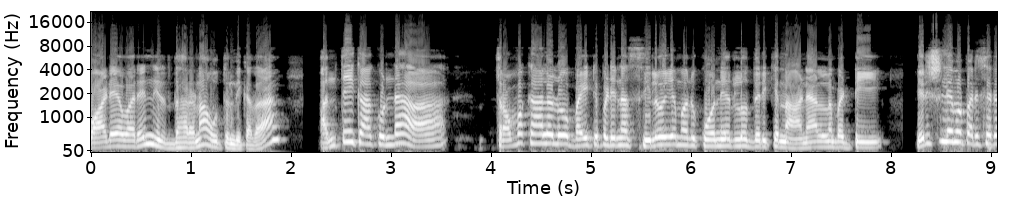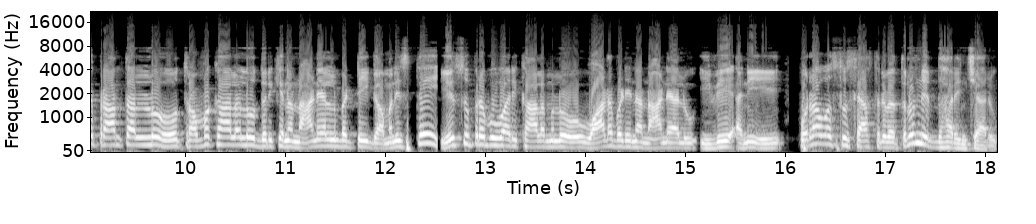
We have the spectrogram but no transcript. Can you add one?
వాడేవారే నిర్ధారణ అవుతుంది కదా. అంతేకాకుండా త్రవ్వకాలలో బయటపడిన శిలోయమను కోనేరులో దొరికిన నాణ్యాలను బట్టి ఎరుషలేమ పరిసర ప్రాంతాల్లో త్రవ్వకాలలో దొరికిన నాణ్యాలను బట్టి గమనిస్తే యేసుప్రభు వారి కాలంలో వాడబడిన నాణేలు ఇవే అని పురావస్తు శాస్త్రవేత్తలు నిర్ధారించారు.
